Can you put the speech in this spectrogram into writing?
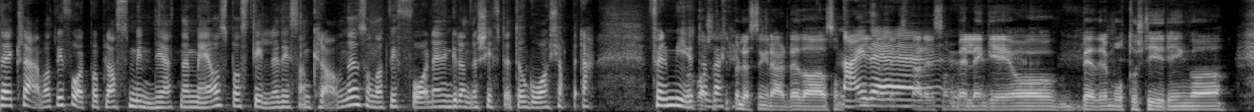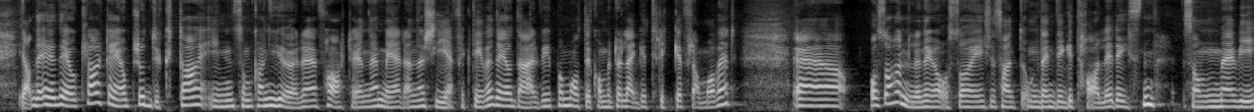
det krever at vi får på plass myndighetene med oss på å stille disse kravene, sånn at vi får det grønne skiftet til å gå kjappere. For mye Hva slags type løsninger er det da? Som Nei, det... Er det liksom LNG og bedre motorstyring og ja, det, det, er jo klart det er jo produkter inn som kan gjøre fartøyene mer energieffektive. Det er jo der vi på en måte kommer til å legge trykket framover. Eh, Og så handler det jo også sant, om den digitale reisen, som vi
